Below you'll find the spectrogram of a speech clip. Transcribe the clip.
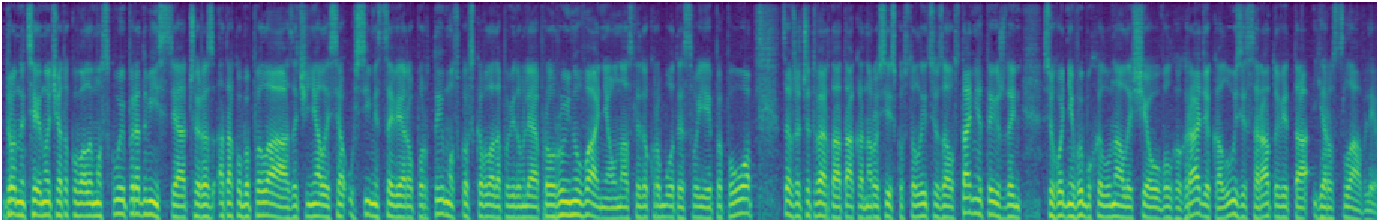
Дрони цієї ночі атакували Москву і передмістя. Через атаку БПЛА зачинялися усі місцеві аеропорти. Московська влада повідомляє про руйнування унаслідок роботи своєї ППО. Це вже четверта атака на російську столицю за останній тиждень. Сьогодні вибухи лунали ще у Волгограді, Калузі, Саратові та Ярославлі.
